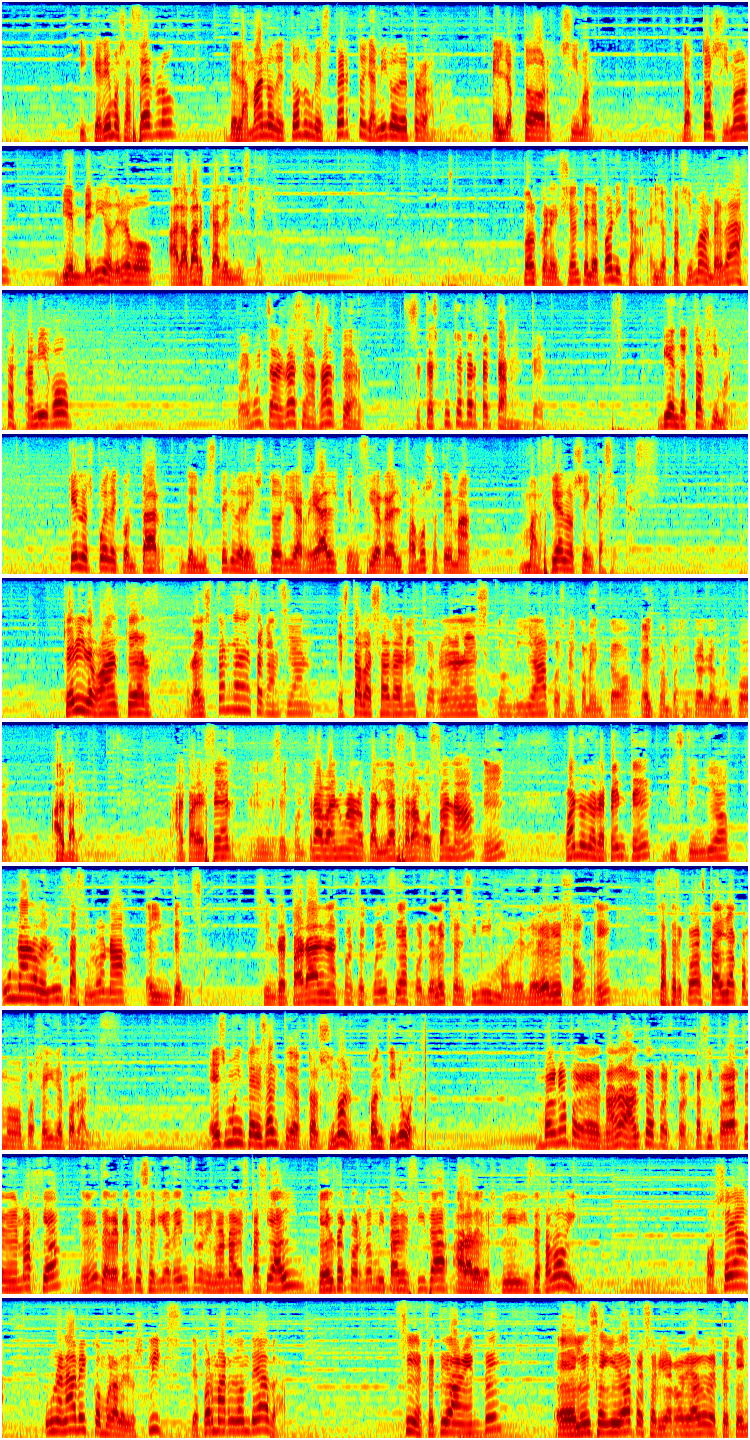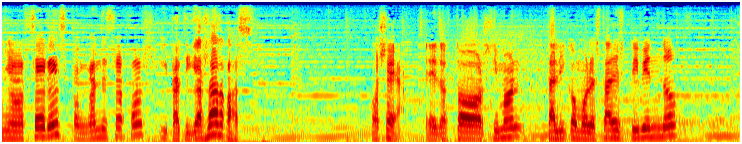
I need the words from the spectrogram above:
Y queremos hacerlo de la mano de todo un experto y amigo del programa, el doctor Simón. Doctor Simón, bienvenido de nuevo a la barca del misterio. Por conexión telefónica, el doctor Simón, ¿verdad, amigo? Pues muchas gracias, Alker. Se te escucha perfectamente. Bien, doctor Simón. ¿Qué nos puede contar del misterio de la historia real que encierra el famoso tema Marcianos en casetas? Querido Walker, la historia de esta canción está basada en hechos reales que un día pues me comentó el compositor del grupo Alvarón. Al parecer eh, se encontraba en una localidad zaragozana ¿eh? cuando de repente distinguió un halo de luz azulona e intensa. Sin reparar en las consecuencias pues, del hecho en sí mismo de, ver eso, ¿eh? se acercó hasta ella como poseído por la luz. Es muy interesante, doctor Simón. Continúe. Bueno, pues nada, Alker, pues, casi por arte de magia, de repente se vio dentro de una nave espacial que él recordó muy parecida a la de los clics de Famóvil. O sea, una nave como la de los clics, de forma redondeada. Sí, efectivamente, él enseguida pues se vio rodeado de pequeños seres con grandes ojos y patillas largas. O sea, el doctor Simón, tal y como lo está describiendo,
